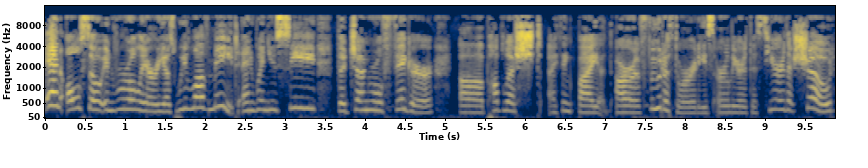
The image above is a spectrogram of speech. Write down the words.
and also in rural areas. We love meat. And when you see the general figure uh, published, I think, by our food authorities earlier this year that showed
